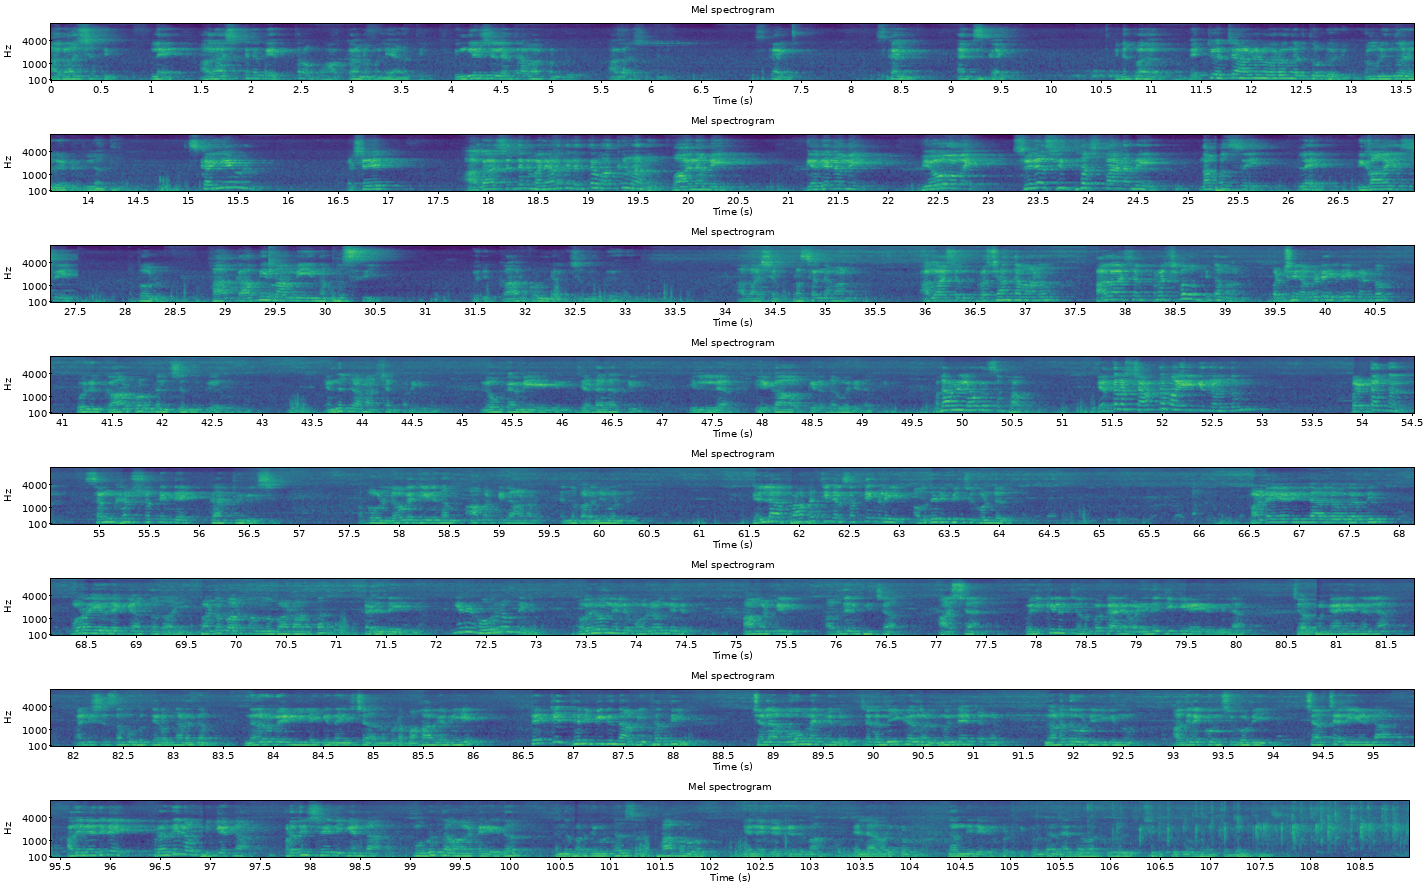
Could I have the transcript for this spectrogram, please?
ആകാശത്തിൽ അല്ലേ? ആകാശത്തിനൊക്കെ എത്ര വാക്കാണ് മലയാളത്തിൽ? ഇംഗ്ലീഷിൽ എത്ര വാക്കുണ്ട്? ആകാശത്തിന് സ്കൈ സ്കൈ ആൻഡ് സ്കൈ പിന്നെ വെച്ച ആളുകൾ ഓരോന്ന് എടുത്തുകൊണ്ട് വരും. നമ്മൾ ഇന്നുവരെ കേട്ടിട്ടില്ലാത്ത. സ്കൈയേ ഉള്ളൂ. പക്ഷേ ആകാശത്തിന് മലയാളത്തിൽ എത്ര വാക്കുകളാണ്? വാനമേ ഗഗനമേ വ്യോമമേ സുരസിദ്ധസ്ഥാനമേ നഭസ്സേ അല്ലേ? വിഹായസി അപ്പോൾ ആ കാമ്യമാമി നഭസ്സിൽ ഒരു കാർ കൊണ്ടൽ ചെന്ന് കയറുന്നു. ആകാശം പ്രസന്നമാണ് ആകാശം പ്രശാന്തമാണ് ആകാശം പ്രക്ഷോഭിതമാണ്. പക്ഷെ അവിടെ ഇതേ കണ്ടോ? ഒരു കാർബൺ ചെന്ന് കയറുന്നു. എന്നിട്ടാണ് ആശൻ പറയുന്നത് ലോകമേ ജഡനത്തിൽ ഇല്ല ഏകാഗ്രത ഒരിടത്തിൽ. അതാണ് ലോകസ്വഭാവം. എത്ര ശാന്തമായിരിക്കുന്നിടത്തും പെട്ടെന്ന് സംഘർഷത്തിന്റെ കാറ്റ് അപ്പോൾ ലോകജീവിതം ആ മട്ടിലാണ് എന്ന് പറഞ്ഞുകൊണ്ട് എല്ലാ പ്രാപഞ്ചിക സത്യങ്ങളെയും അവതരിപ്പിച്ചുകൊണ്ട് പടയരില്ല ലോകത്തിൽ മുറയുരയ്ക്കാത്തതായി പടുപാർത്തൊന്നു പാടാത്ത കഴുതയില്ല. ഇങ്ങനെ ഓരോന്നിലും ഓരോന്നിലും ഓരോന്നിലും ആ മട്ടിൽ അവതരിപ്പിച്ച ആശാൻ ഒരിക്കലും ചെറുപ്പക്കാരെ വഴിതെറ്റിക്കുകയായിരുന്നില്ല. ചെറുപ്പക്കാരെ എന്നല്ല മനുഷ്യ സമൂഹത്തെ ഒന്നടങ്കം നേർവേഴിയിലേക്ക് നയിച്ച നമ്മുടെ മഹാകവിയെ തെറ്റിദ്ധരിപ്പിക്കുന്ന വിധത്തിൽ ചില മൂവ്മെന്റുകൾ ചില നീക്കങ്ങൾ മുന്നേറ്റങ്ങൾ നടന്നുകൊണ്ടിരിക്കുന്നു. അതിനെക്കുറിച്ച് കൂടി ചർച്ച ചെയ്യേണ്ട അതിനെതിരെ പ്രതിരോധിക്കേണ്ട പ്രതിഷേധിക്കേണ്ട മുഹൂർത്തമാകട്ടെ ഇത് എന്ന് പറഞ്ഞുകൊണ്ട് ശ്രദ്ധാപൂർവം എന്നെ കേട്ടിരുന്ന എല്ലാവർക്കും നന്ദി രേഖപ്പെടുത്തിക്കൊണ്ട് എന്റെ വാക്കുകൾ ചുരുക്കുന്നു എന്ന്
